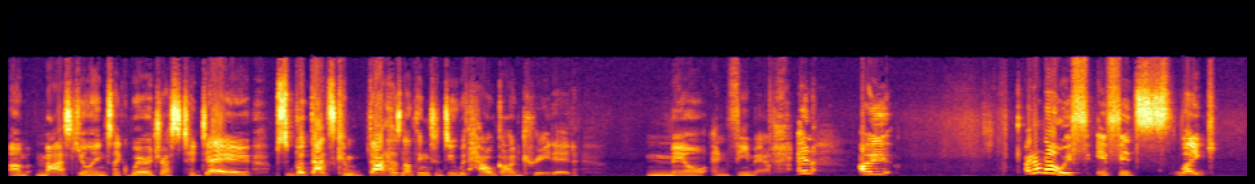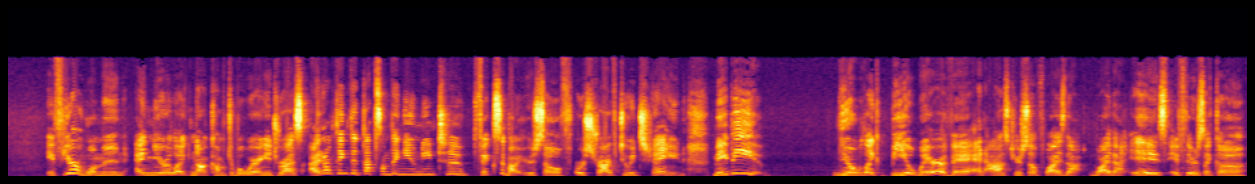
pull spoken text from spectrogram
um, masculine to like wear a dress today but that's com- that has nothing to do with how god created male and female. And I I don't know if if it's like if you're a woman and you're like not comfortable wearing a dress, I don't think that that's something you need to fix about yourself or strive to attain. Maybe you know like be aware of it and ask yourself why is that why that is if there's like a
